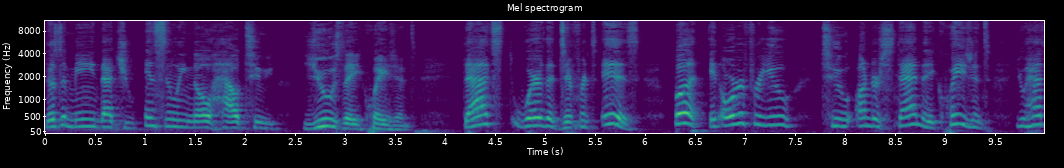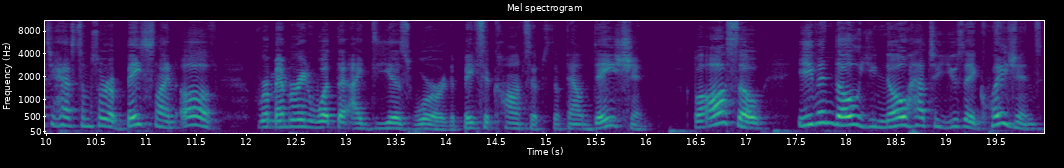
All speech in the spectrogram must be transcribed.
doesn't mean that you instantly know how to use the equations. That's where the difference is. But in order for you to understand the equations, you have to have some sort of baseline of remembering what the ideas were, the basic concepts, the foundation. But also, even though you know how to use the equations,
